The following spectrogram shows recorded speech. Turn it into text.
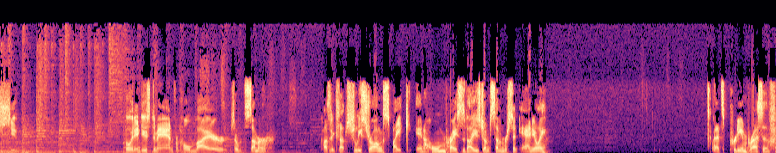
Shoot. COVID-induced demand from home buyers over the summer caused an exceptionally strong spike in home prices. Values jumped 7% annually. That's pretty impressive.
